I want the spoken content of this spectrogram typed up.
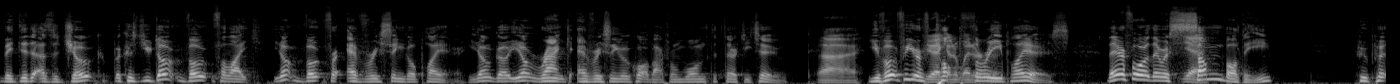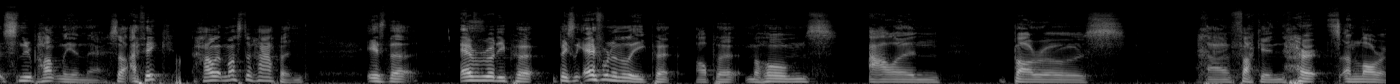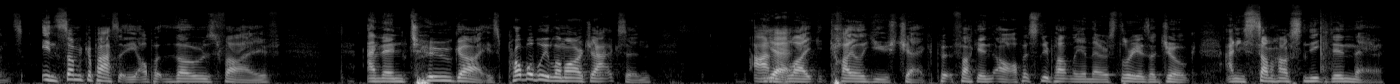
they did it as a joke because you don't vote for like you don't vote for every single player. You don't go you don't rank every single quarterback from one to thirty-two. Aye. You vote for your You top three players. Therefore, there was Yeah. somebody who put Snoop Huntley in there. So I think how it must have happened is that everybody put basically everyone in the league put I'll put Mahomes, Allen, Burrows, and fucking Hurts and Lawrence in some capacity. I'll put those five, and then two guys, probably Lamar Jackson. And Yeah. like Kyle Juszczyk, put fucking oh, I'll put Snoop Huntley in there as three as a joke, and he somehow sneaked in there.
